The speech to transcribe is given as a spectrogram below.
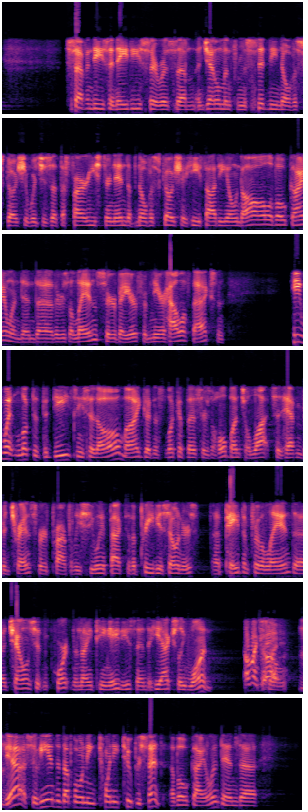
70s and 80s, there was um, a gentleman from Sydney, Nova Scotia, which is at the far eastern end of Nova Scotia. He thought he owned all of Oak Island, and uh, there was a land surveyor from near Halifax, and he went and looked at the deeds, and he said, "Oh my goodness, look at this! There's a whole bunch of lots that haven't been transferred properly." So he went back to the previous owners, uh, paid them for the land, uh, challenged it in court in the 1980s, and he actually won. Oh my God! So yeah, so he ended up owning 22% of Oak Island, and uh,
